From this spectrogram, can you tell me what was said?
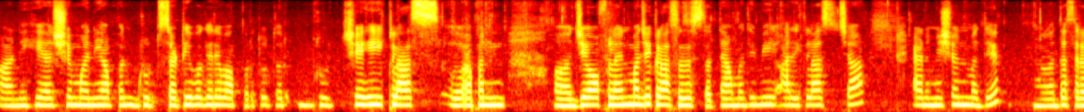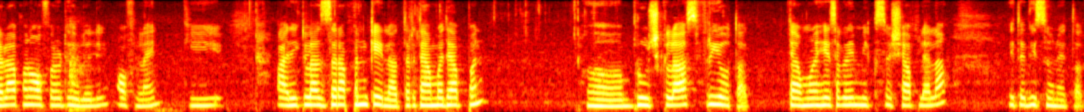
आणि हे असे मनी आपण ब्रूटसाठी वगैरे वापरतो तर ब्रूटचेही क्लास आपण जे ऑफलाईन माझे क्लासेस असतात त्यामध्ये मी आरी क्लासच्या ॲडमिशनमध्ये दसऱ्याला आपण ऑफर ठेवलेली ऑफलाईन की आरी क्लास जर आपण केला तर त्यामध्ये आपण ब्रूच क्लास फ्री होतात. त्यामुळे हे सगळे मिक्स असे आपल्याला इथे दिसून येतात.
